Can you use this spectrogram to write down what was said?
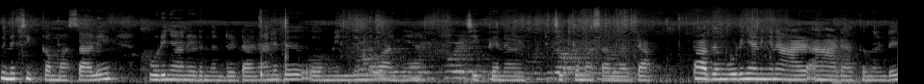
പിന്നെ ചിക്കൻ മസാലയും കൂടി ഞാൻ ഇടുന്നുണ്ട് കേട്ടോ. ഞാനിത് മില്ലിൽ നിന്ന് വാങ്ങിയ ചിക്കൻ ചിക്കൻ മസാല കേട്ടോ അപ്പോൾ അതും കൂടി ഞാനിങ്ങനെ ആഡ് ആക്കുന്നുണ്ട്.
